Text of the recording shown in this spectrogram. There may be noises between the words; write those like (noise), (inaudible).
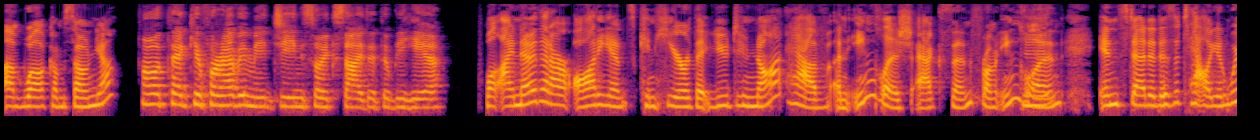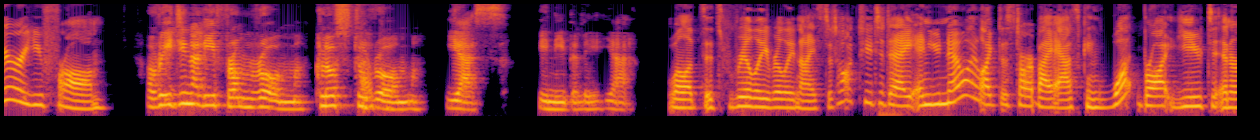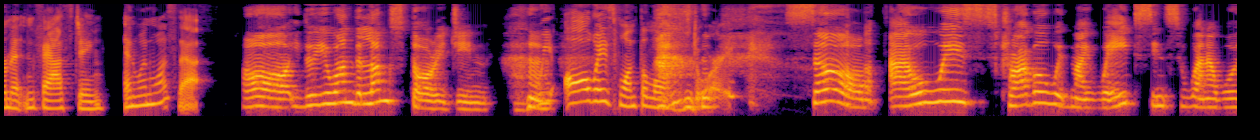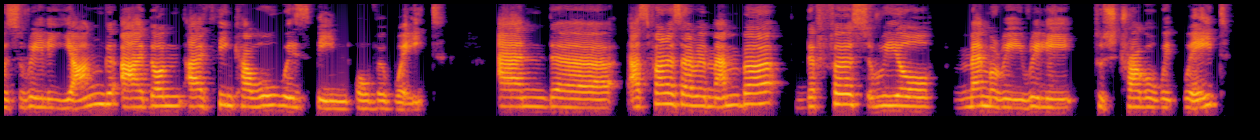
Um, welcome, Sonia. Oh, thank you for having me, Jean. So excited to be here. Well, I know that our audience can hear that you do not have an English accent from England. Instead, it is Italian. Where are you from? Originally from Rome, close to okay. Rome. Yes, in Italy. Yeah. Well, it's it's really really nice to talk to you today. And you know I like to start by asking what brought you to intermittent fasting and when was that? Oh, do you want the long story, Jean? we (laughs) always want the long (laughs) story. so, I always struggle with my weight since when I was really young. I don't I think I've always been overweight. And uh, as far as I remember, the first real memory really to struggle with weight,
